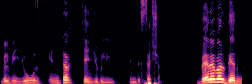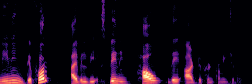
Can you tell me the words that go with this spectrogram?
will be used interchangeably in this session. Wherever their meaning differ I will be explaining how they are different from each other.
